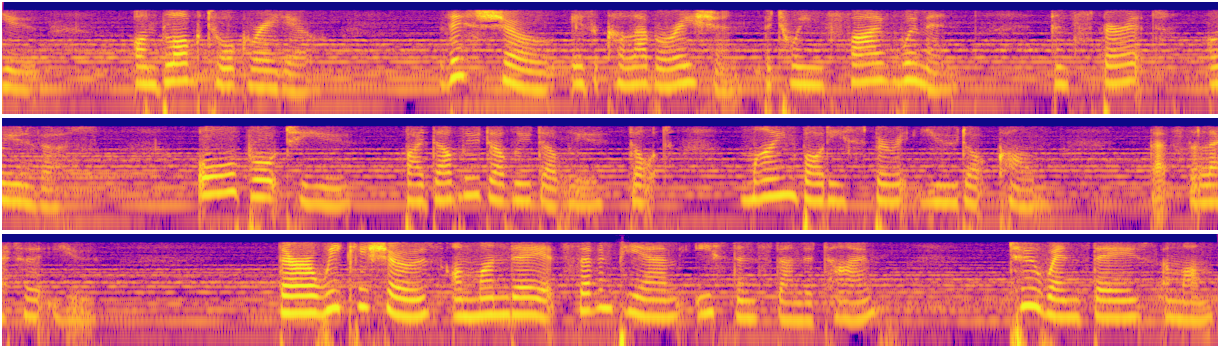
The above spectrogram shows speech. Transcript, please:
You on Blog Talk Radio. This show is a collaboration between five women and Spirit or Universe, all brought to you by www.mindbodyspiritu.com. That's the letter U. There are weekly shows on Monday at 7 p.m. Eastern Standard Time, two Wednesdays a month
